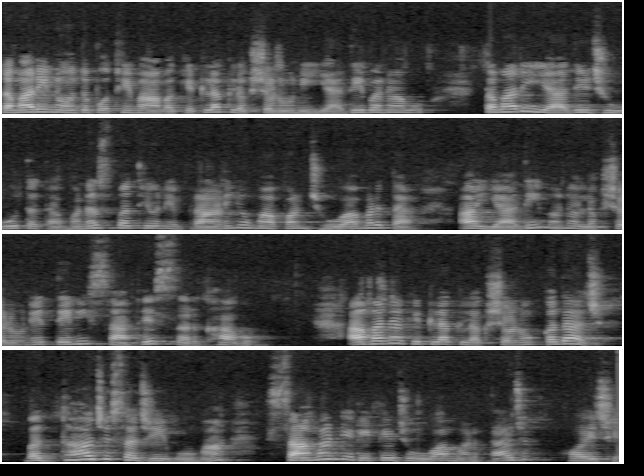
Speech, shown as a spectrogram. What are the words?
તમારી નોંધપોથીમાં આવા કેટલાક લક્ષણોની યાદી બનાવો. તમારી યાદી જુઓ તથા વનસ્પતિઓ અને પ્રાણીઓમાં પણ જોવા મળતા આ યાદીમાંના લક્ષણોને તેની સાથે સરખાવો. આમાંના કેટલાક લક્ષણો કદાચ બધા જ સજીવોમાં સામાન્ય રીતે જોવા મળતા જ હોય છે.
